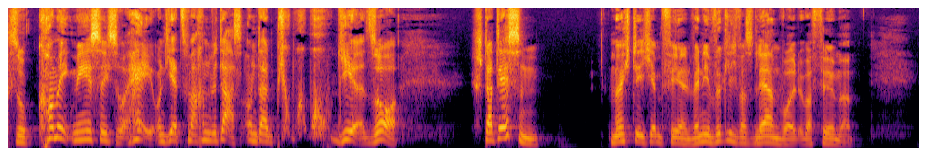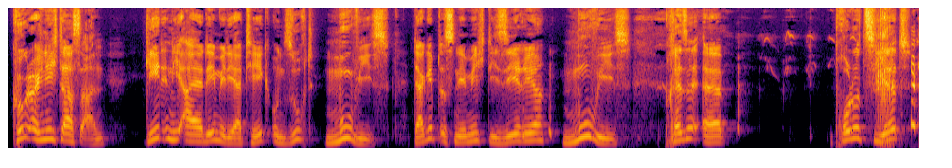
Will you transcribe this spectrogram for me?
so comic-mäßig, so, hey, und jetzt machen wir das. Und dann, piu, yeah, so. Stattdessen möchte ich empfehlen, wenn ihr wirklich was lernen wollt über Filme, guckt euch nicht das an. geht in die ARD-Mediathek und sucht Movies. Da gibt es nämlich die Serie Movies. Präse äh, produziert.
